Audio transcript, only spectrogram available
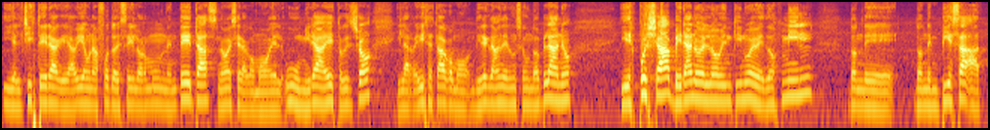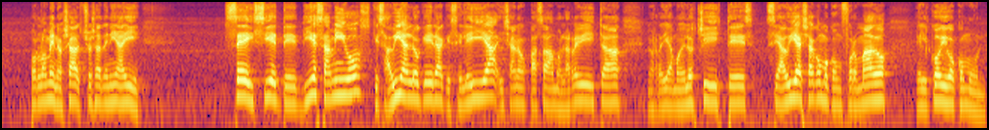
y el chiste era que había una foto de Sailor Moon en tetas, ¿no? Ese era como el, uh, mirá esto, qué sé yo, y la revista estaba como directamente en un segundo plano. Y después ya, verano del 99, 2000, donde, donde empieza a, por lo menos ya, yo ya tenía ahí 6, 7, 10 amigos que sabían lo que era, que se leía, y ya nos pasábamos la revista, nos reíamos de los chistes, se había ya como conformado el código común.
